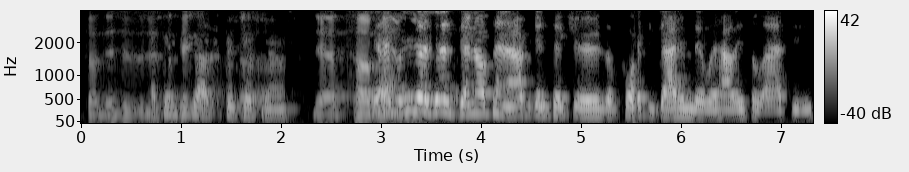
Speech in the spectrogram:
So this is I just think a these picture. are pictures uh, now. Yeah, Tub Yeah, so these are just general Pan African pictures. Of course, you got him there with Haile Selassie.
